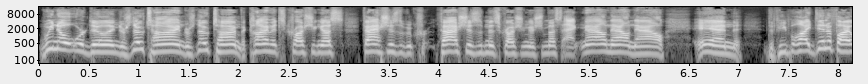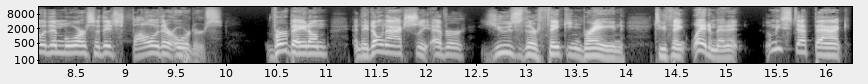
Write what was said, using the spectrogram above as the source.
we know what we're doing. There's no time. There's no time. The climate's crushing us. Fascism, fascism is crushing us. You must act now, now, now. And the people identify with them more, so they just follow their orders verbatim, and they don't actually ever use their thinking brain to think, wait a minute, let me step back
